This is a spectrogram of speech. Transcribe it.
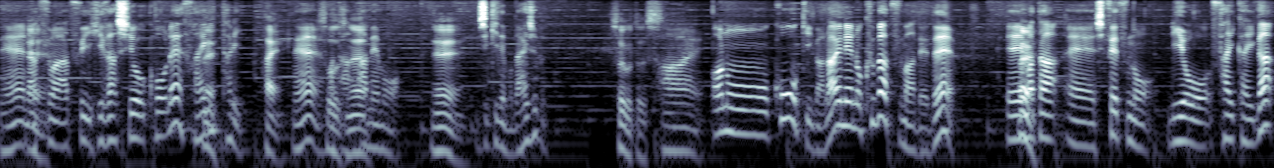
い。ね夏は暑い日差しをこうね咲いたりはい、はい、ねまた雨もえ時期でも大丈夫。えそういうことです。はい、あのー後期が来年の9月までで、えーええ。また、えー施設の利用再開が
